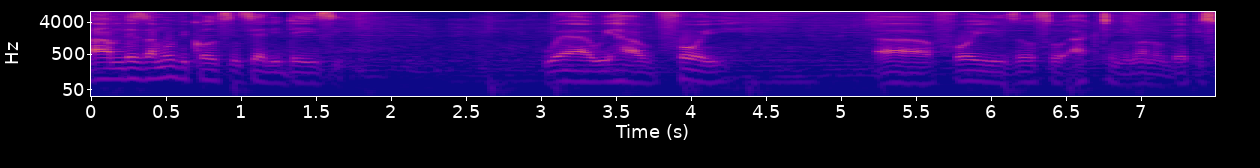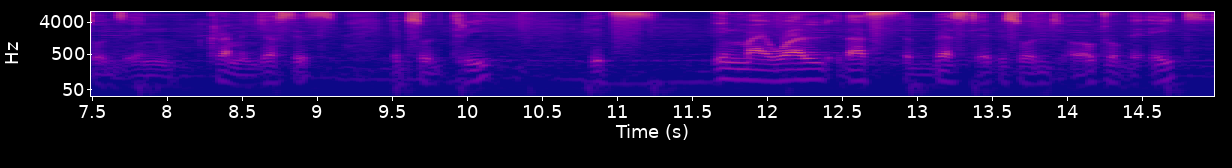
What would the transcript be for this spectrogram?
Um, there's a movie called Sincerely Daisy, where we have Foy. Uh, Foy is also acting in one of the episodes in Crime and Justice, episode three. It's in my world, that's the best episode out of the eight.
